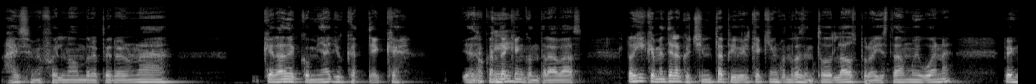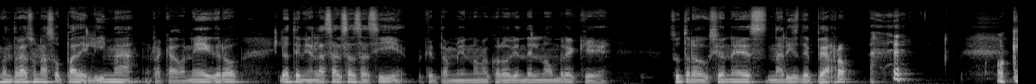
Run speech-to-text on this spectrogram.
Ay, se me fue el nombre, pero era una que era de comida yucateca. Y de cuenta que encontrabas, lógicamente la cochinita pibil que aquí encuentras en todos lados, pero ahí estaba muy buena. Pero encontrabas una sopa de lima, un recado negro, y lo tenían las salsas así, que también no me acuerdo bien del nombre, que su traducción es nariz de perro. ok,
